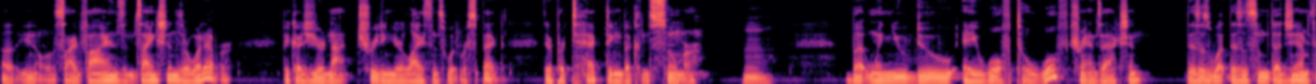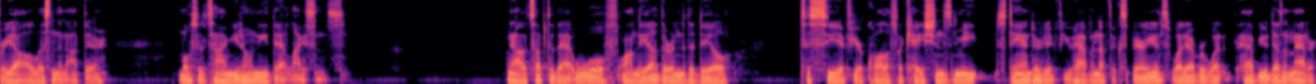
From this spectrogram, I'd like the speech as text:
uh, you know, sign fines and sanctions or whatever, because you're not treating your license with respect. They're protecting the consumer. Hmm. But when you do a wolf to wolf transaction, this is what this is some gem for y'all listening out there. Most of the time, you don't need that license. Now it's up to that wolf on the other end of the deal to see if your qualifications meet standard, if you have enough experience, whatever, what have you, It doesn't matter.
